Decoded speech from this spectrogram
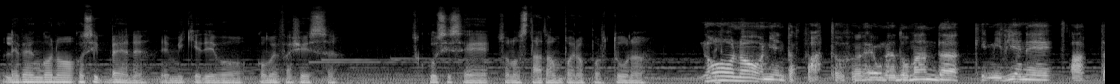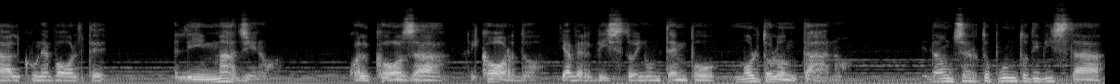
Le vengono così bene e mi chiedevo come facesse. Scusi se sono stata un po' inopportuna. No, no, niente affatto. È una domanda che mi viene fatta alcune volte. Li immagino. Qualcosa ricordo di aver visto in un tempo molto lontano. E da un certo punto di vista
